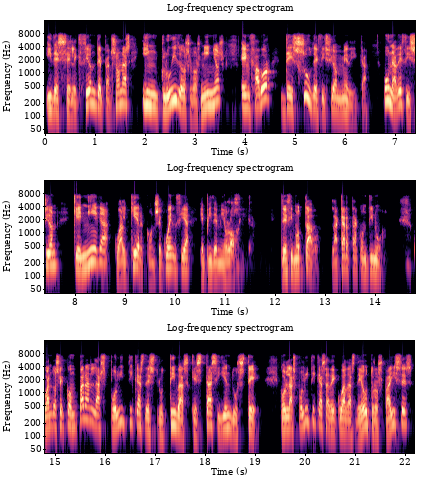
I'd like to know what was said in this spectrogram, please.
y de selección de personas, incluidos los niños, en favor de su decisión médica, una decisión que niega cualquier consecuencia epidemiológica. Décimo octavo, la carta continúa. Cuando se comparan las políticas destructivas que está siguiendo usted con las políticas adecuadas de otros países,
